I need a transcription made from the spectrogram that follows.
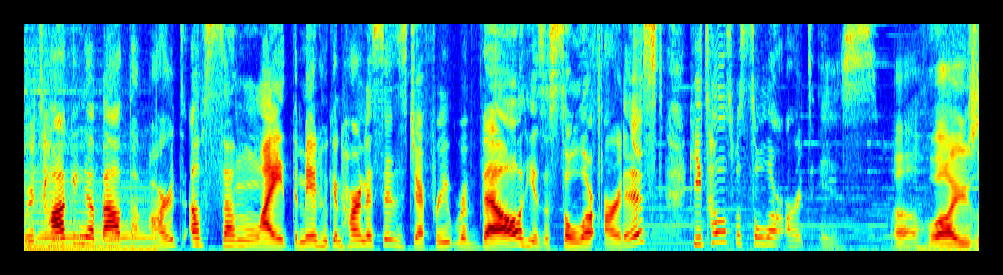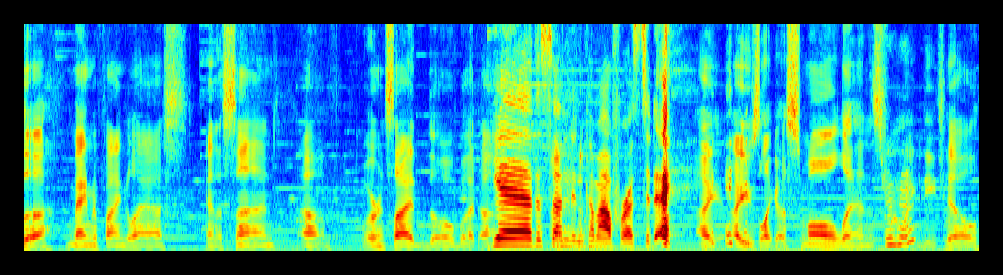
We're talking about the art of sunlight. The man who can harness it is Jeffrey Revelle. He is a solar artist. Can you tell us what solar art is? Uh, well, I use a magnifying glass and the sun. Um, we're inside though, but uh, yeah, the sun didn't come out for us today. I, I use like a small lens for mm -hmm. like detail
